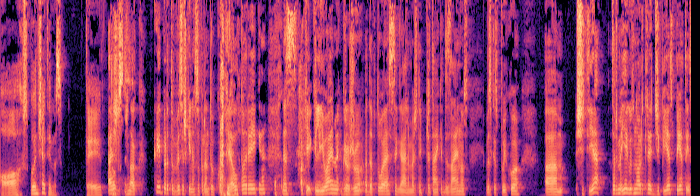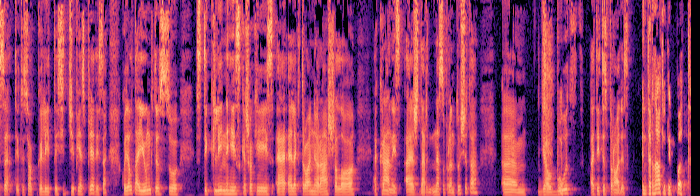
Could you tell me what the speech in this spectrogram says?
o su planšetėmis. Tai toks... Aš, žinok, kaip ir tu visiškai nesuprantu, kodėl to reikia, nes, okei, okay, klyjuojami, gražu, adaptuojasi, galima, žinai, pritaikyti dizainus, viskas puiku. Um, šitie, tarime, jeigu tu nori turėti GPS prietaisą, tai tiesiog gali taisyti GPS prietaisą. Kodėl tą jungti su stikliniais kažkokiais e, elektroninio rašalo ekranais. Aš dar nesuprantu šito, um, galbūt ateitis parodys. Internautai taip pat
